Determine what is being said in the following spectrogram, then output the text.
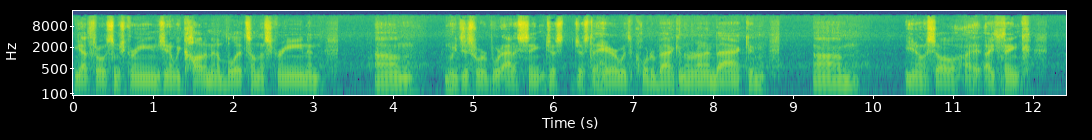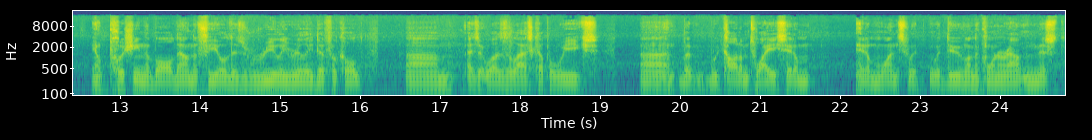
you got to throw some screens. You know, we caught him in a blitz on the screen, and um, we just were, were out of sync just just a hair with the quarterback and the running back, and um, you know, so I, I think you know pushing the ball down the field is really really difficult, um, as it was the last couple weeks. Uh, but we caught him twice, hit him hit him once with with Duve on the corner route, and missed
